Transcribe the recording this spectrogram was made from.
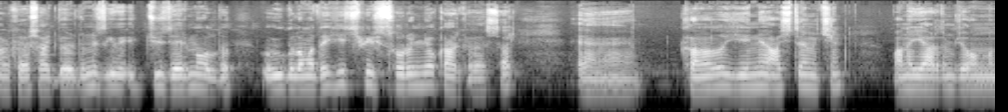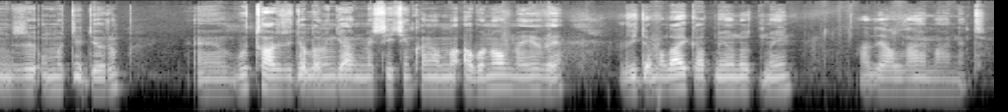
Arkadaşlar gördüğünüz gibi 320 oldu. Uygulamada hiçbir sorun yok arkadaşlar. Ee, kanalı yeni açtığım için bana yardımcı olmanızı umut ediyorum. Ee, bu tarz videoların gelmesi için kanalıma abone olmayı ve videoma like atmayı unutmayın. Hadi Allah'a emanet.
